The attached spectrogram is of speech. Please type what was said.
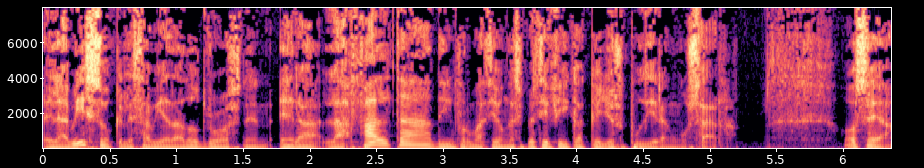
el aviso que les había dado Drosnen era la falta de información específica que ellos pudieran usar. O sea,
